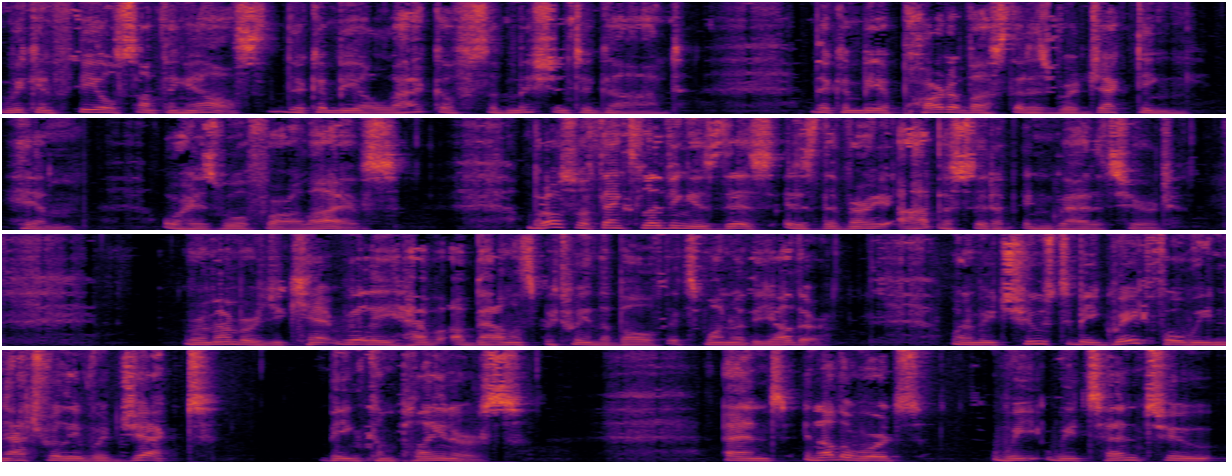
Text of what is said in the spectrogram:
we can feel something else. There can be a lack of submission to God. There can be a part of us that is rejecting Him or His will for our lives. But also, thanks living is this it is the very opposite of ingratitude. Remember, you can't really have a balance between the both, it's one or the other. When we choose to be grateful, we naturally reject being complainers. And in other words, we, we tend to,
